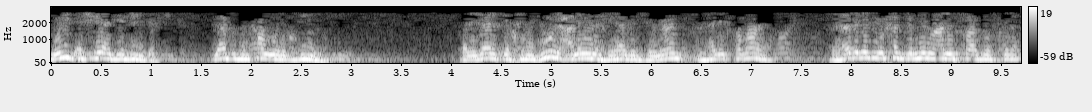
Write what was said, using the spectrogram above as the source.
نريد أشياء جديدة لابد نطور الدين. فلذلك يخرجون علينا في هذا الزمان في هذه القضايا. فهذا الذي يحذر منه عليه الصلاة والسلام.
